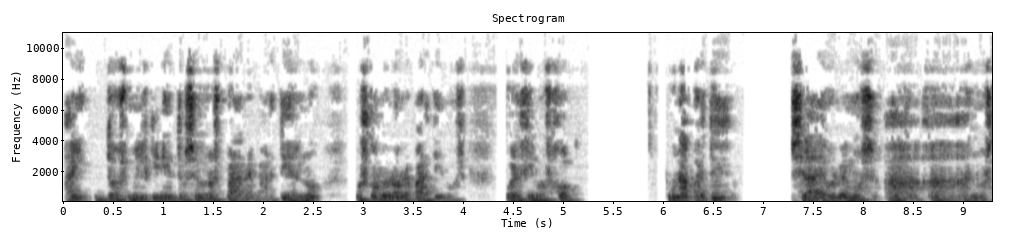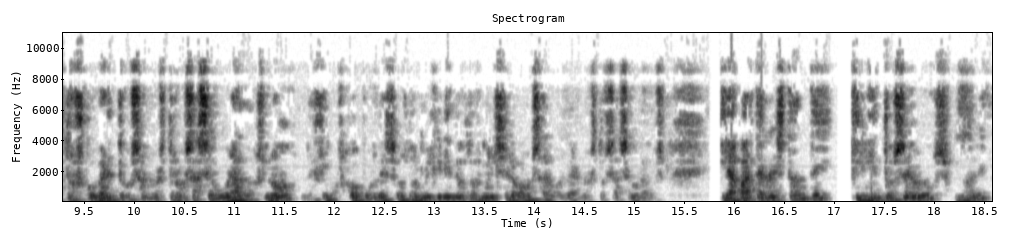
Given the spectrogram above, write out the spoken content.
hay 2.500 euros para repartir, ¿no? Pues ¿cómo lo repartimos? Pues decimos, jo, una parte se la devolvemos a, nuestros cobertos, a nuestros asegurados, ¿no? Decimos, jo, pues de esos 2.500, 2.000 se lo vamos a devolver a nuestros asegurados. Y la parte restante, 500 euros, ¿vale?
